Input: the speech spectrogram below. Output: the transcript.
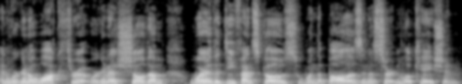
and we're going to walk through it. We're going to show them where the defense goes when the ball is in a certain location.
